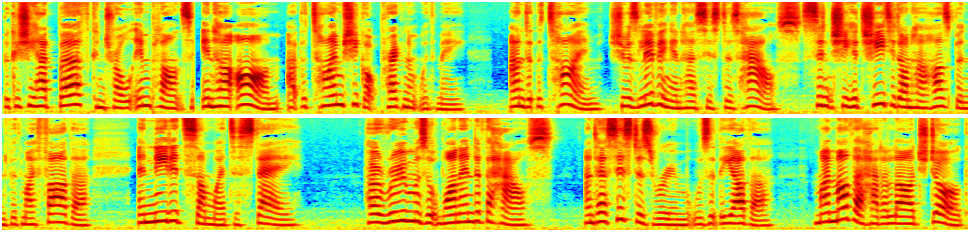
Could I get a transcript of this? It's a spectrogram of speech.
because she had birth control implants in her arm at the time she got pregnant with me, and at the time she was living in her sister's house since she had cheated on her husband with my father and needed somewhere to stay. Her room was at one end of the house and her sister's room was at the other. My mother had a large dog,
